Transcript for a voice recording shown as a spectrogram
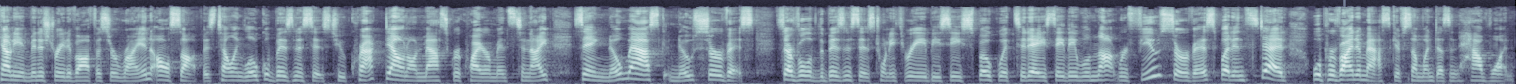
County Administrative Officer Ryan Alsop is telling local businesses to crack down on mask requirements tonight, saying no mask, no service. Several of the businesses 23 ABC spoke with today say they will not refuse service, but instead will provide a mask if someone doesn't have one.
